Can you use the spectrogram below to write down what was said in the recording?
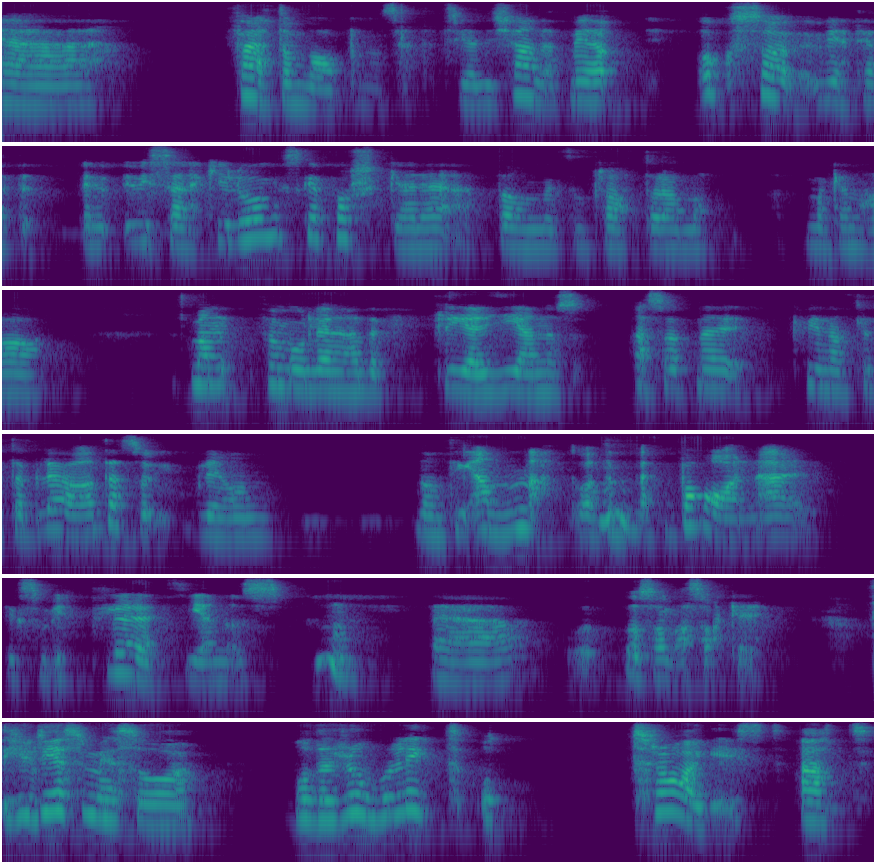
eh, för att de var på något sätt det tredje könet. Men jag också vet jag att eh, vissa arkeologiska forskare att de liksom pratar om att, att man kan ha att man förmodligen hade fler genus, alltså att när kvinnan slutar blöda så blir hon någonting annat och att Mm. ett barn är liksom ytterligare ett genus Mm. eh, och, och sådana saker. det är ju det som är så både roligt och tragiskt att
